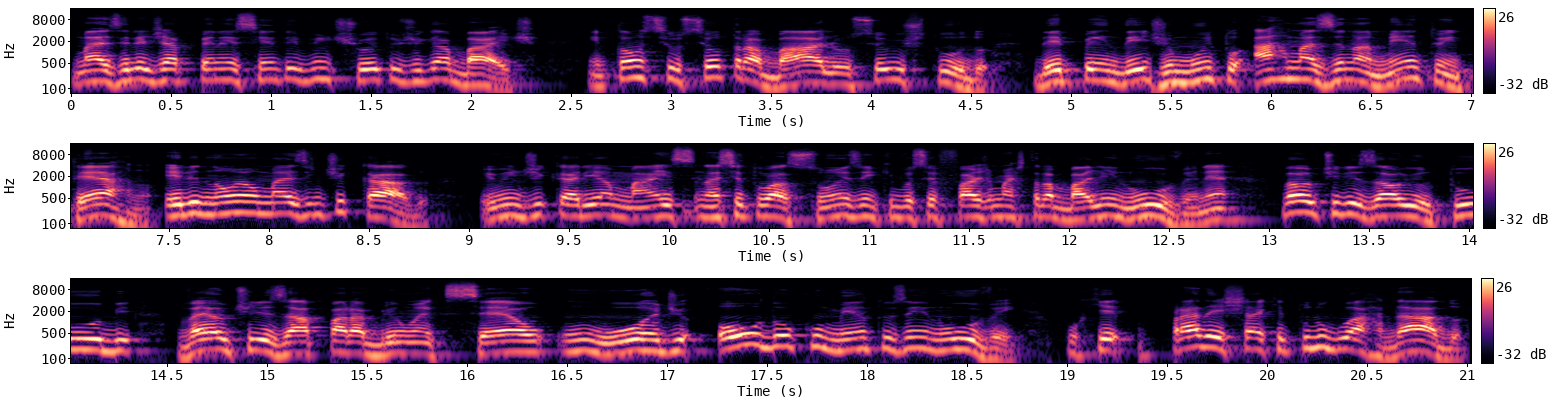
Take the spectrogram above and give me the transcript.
mas ele é de apenas 128 GB. Então, se o seu trabalho, o seu estudo depender de muito armazenamento interno, ele não é o mais indicado. Eu indicaria mais nas situações em que você faz mais trabalho em nuvem, né? Vai utilizar o YouTube, vai utilizar para abrir um Excel, um Word ou documentos em nuvem, porque para deixar aqui tudo guardado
